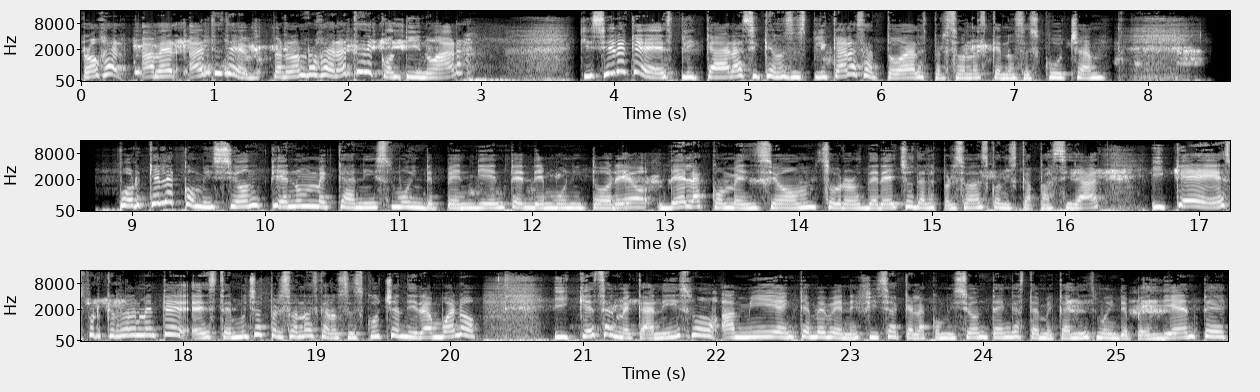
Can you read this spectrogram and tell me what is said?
Roger, a ver, antes de, perdón, Roger, antes de continuar, quisiera que explicaras y que nos explicaras a todas las personas que nos escuchan ¿Por qué la Comisión tiene un mecanismo independiente de monitoreo de la Convención sobre los Derechos de las Personas con Discapacidad? ¿Y qué es? Porque realmente este, muchas personas que nos escuchan dirán, bueno, ¿y qué es el mecanismo? ¿A mí en qué me beneficia que la Comisión tenga este mecanismo independiente?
